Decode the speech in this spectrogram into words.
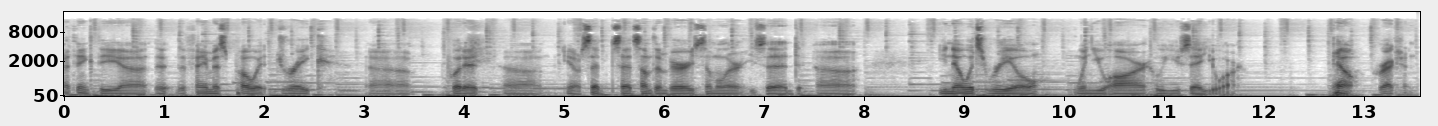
I think the uh, the, the famous poet Drake uh, put it. Uh, you know, said said something very similar. He said, uh, "You know it's real when you are who you say you are." No, correction.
